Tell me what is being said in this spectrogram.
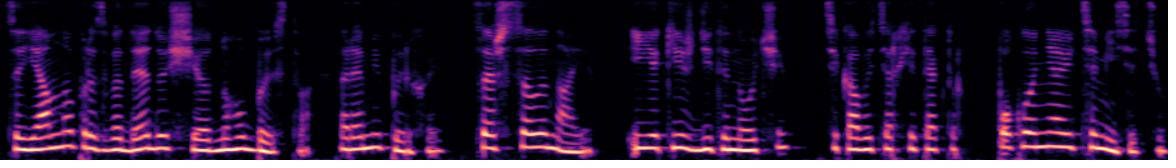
Це явно призведе до ще одного вбивства. Ремі пирхає. Це ж селенає. І які ж діти ночі? цікавиться архітектор. Поклоняються місяцю,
